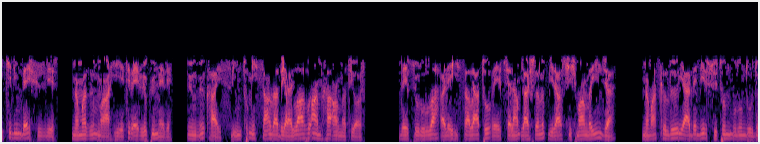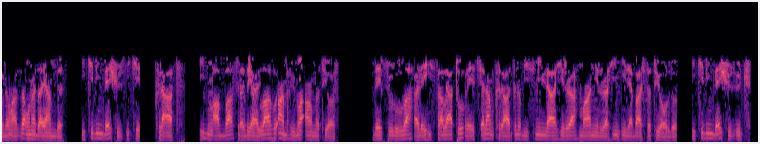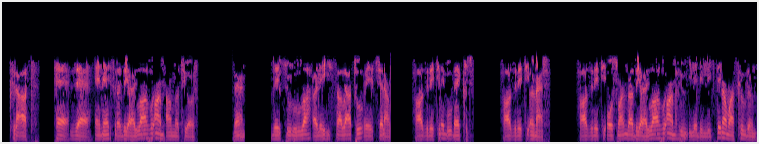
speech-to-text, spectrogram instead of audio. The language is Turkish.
2501 Namazın mahiyeti ve rükünleri Ümmü Kays bintu Mihsan radıyallahu anha anlatıyor. Resulullah aleyhissalatu vesselam yaşlanıp biraz şişmanlayınca, namaz kıldığı yerde bir sütun bulundurdu namazda ona dayandı. 2502 Kıraat ibn Abbas radıyallahu anhüma anlatıyor. Resulullah aleyhissalatu vesselam kıraatını Bismillahirrahmanirrahim ile başlatıyordu. 2503 Kıraat H.Z. Enes radıyallahu an anlatıyor. Ben Resulullah aleyhissalatu vesselam Hazreti Ebu Bekir Hazreti Ömer Hazreti Osman radıyallahu anhüm ile birlikte namaz kıldım.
